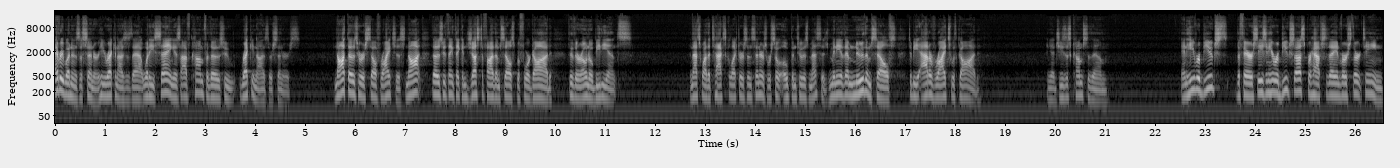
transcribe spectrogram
Everyone is a sinner. He recognizes that. What he's saying is, I've come for those who recognize they're sinners, not those who are self righteous, not those who think they can justify themselves before God through their own obedience. And that's why the tax collectors and sinners were so open to his message. Many of them knew themselves to be out of rights with God. And yet Jesus comes to them. And he rebukes the Pharisees, and he rebukes us perhaps today in verse 13.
